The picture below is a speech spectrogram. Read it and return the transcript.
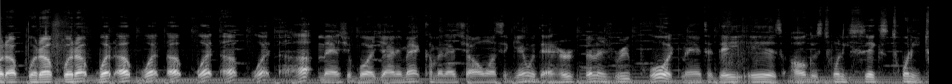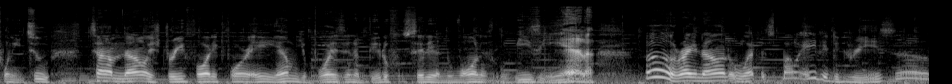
What up, what up, what up, what up, what up, what up, what up, man? It's your boy Johnny Mac coming at y'all once again with that Hurt Feelings Report, man. Today is August 26, 2022. Time now is 3.44 a.m. Your boy's in the beautiful city of New Orleans, Louisiana. Oh, right now the weather's about 80 degrees. Uh,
